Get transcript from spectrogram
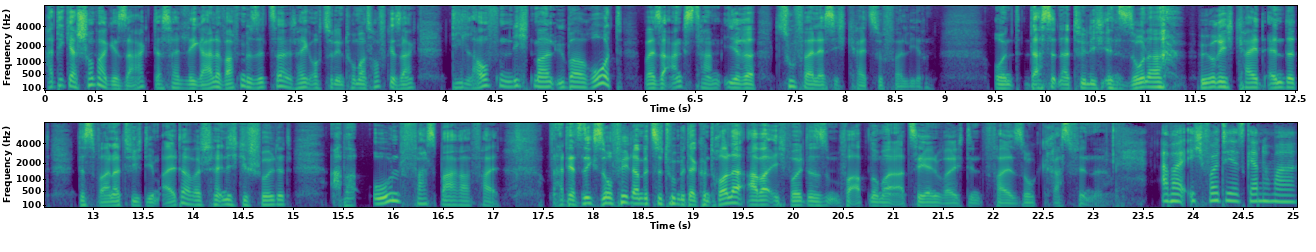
hatte ich ja schon mal gesagt, dass halt legale Waffenbesitzer, das habe ich auch zu den Thomas Hoff gesagt, die laufen nicht mal über Rot, weil sie Angst haben, ihre Zuverlässigkeit zu verlieren. Und dass es natürlich in so einer Hörigkeit endet, das war natürlich dem Alter wahrscheinlich geschuldet, aber unfassbarer Fall. Hat jetzt nicht so viel damit zu tun mit der Kontrolle, aber ich wollte es vorab nochmal erzählen, weil ich den Fall so krass finde. Aber ich wollte jetzt gerne nochmal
